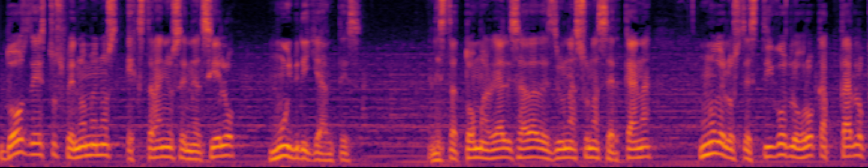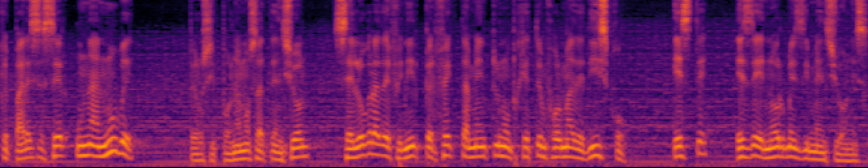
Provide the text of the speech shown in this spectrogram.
dos de estos fenómenos extraños en el cielo muy brillantes. En esta toma realizada desde una zona cercana, uno de los testigos logró captar lo que parece ser una nube, pero si ponemos atención, se logra definir perfectamente un objeto en forma de disco. Este es de enormes dimensiones.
